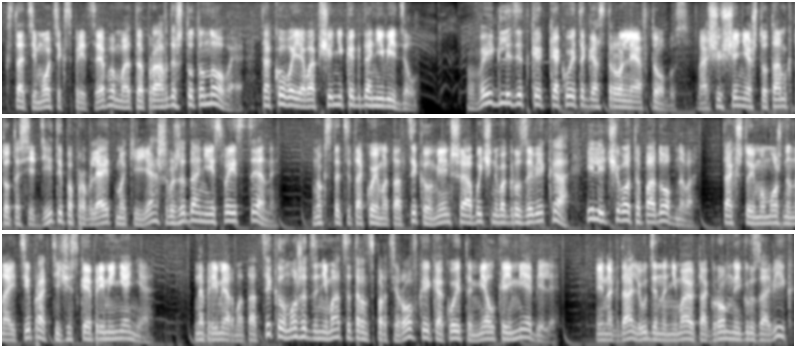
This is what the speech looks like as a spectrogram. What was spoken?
Кстати, мотик с прицепом – это правда что-то новое. Такого я вообще никогда не видел. Выглядит как какой-то гастрольный автобус. Ощущение, что там кто-то сидит и поправляет макияж в ожидании своей сцены. Но, кстати, такой мотоцикл меньше обычного грузовика или чего-то подобного, так что ему можно найти практическое применение. Например, мотоцикл может заниматься транспортировкой какой-то мелкой мебели. Иногда люди нанимают огромный грузовик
